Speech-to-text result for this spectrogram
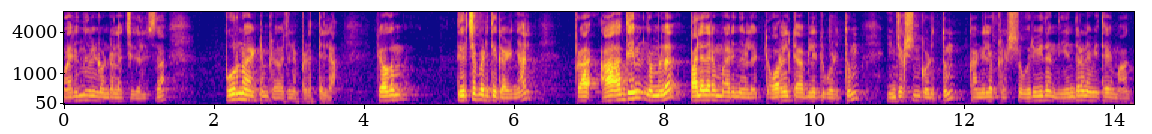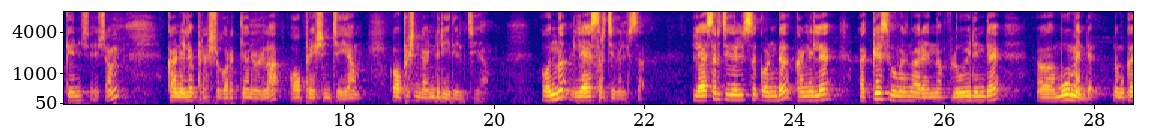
മരുന്നുകൾ കൊണ്ടുള്ള ചികിത്സ പൂർണമായിട്ടും പ്രയോജനപ്പെടുത്തില്ല. രോഗം തീർച്ചപ്പെടുത്തി കഴിഞ്ഞാൽ ആദ്യം നമ്മൾ പലതരം മരുന്നുകൾ ഓറൽ ടാബ്ലറ്റ് കൊടുത്തും ഇഞ്ചക്ഷൻ കൊടുത്തും കണ്ണിലെ പ്രഷർ ഒരുവിധ നിയന്ത്രണ വിധേയമാക്കിയതിന് ശേഷം കണ്ണിലെ പ്രഷർ കുറയ്ക്കാനുള്ള ഓപ്പറേഷൻ ചെയ്യാം. ഓപ്പറേഷൻ രണ്ട് രീതിയിൽ ചെയ്യാം. ഒന്ന് ലേസർ ചികിത്സ. ലേസർ ചികിത്സ കൊണ്ട് കണ്ണിലെ അക്യൂസ് ഹ്യൂമർ എന്ന് പറയുന്ന ഫ്ലൂയിഡിന്റെ മൂവ്മെന്റ് നമുക്ക്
